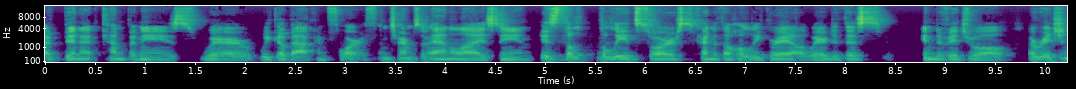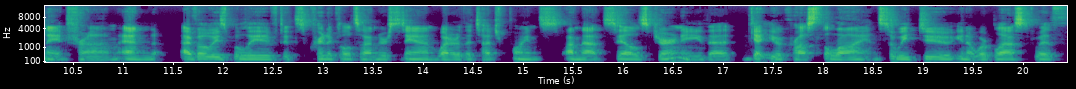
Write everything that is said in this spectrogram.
I've been at companies where we go back and forth in terms of analyzing is the, the lead source kind of the holy grail? Where did this individual originate from? And I've always believed it's critical to understand what are the touch points on that sales journey that get you across the line. So we do, you know, we're blessed with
